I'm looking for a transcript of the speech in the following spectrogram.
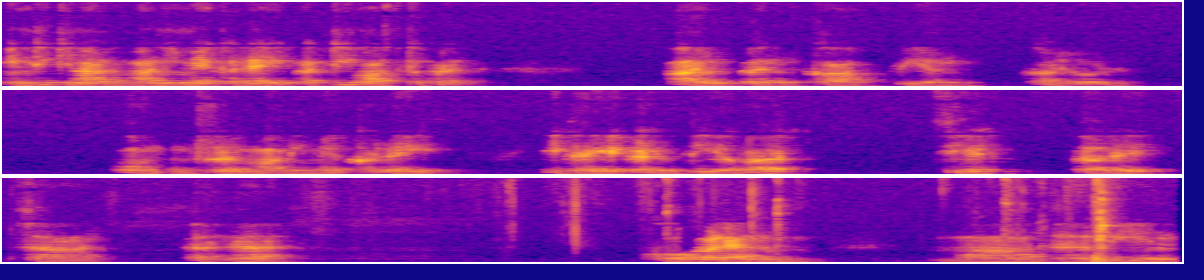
இன்றைக்கு நான் மணிமேகலை பற்றி வாசிக்கிறேன் ஐம்பெருங்காப்பியங்களுள் ஒன்று மணிமேகலை. இதை எழுதியவர் சீர்தலை சாந்தனர் கோவலன் மாதவியின்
